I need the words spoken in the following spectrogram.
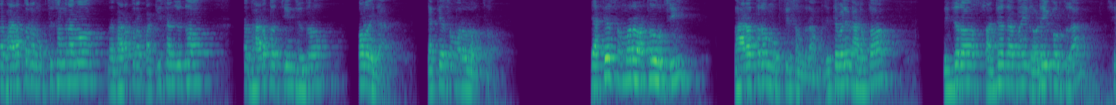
ନା ଭାରତର ମୁକ୍ତି ସଂଗ୍ରାମ ନା ଭାରତର ପାକିସ୍ତାନ ଯୁଦ୍ଧ ନା ଭାରତ ଚୀନ ଯୁଦ୍ଧ କ'ଣ ଏଇଟା? ଜାତୀୟ ସମରର ଅର୍ଥ। ଜାତୀୟ ସମରର ଅର୍ଥ ହେଉଛି ଭାରତର ମୁକ୍ତି ସଂଗ୍ରାମ। ଯେତେବେଳେ ଭାରତ ନିଜର ସ୍ୱାଧୀନତା ପାଇଁ ଲଢ଼େଇ କରୁଥିଲା ସେ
